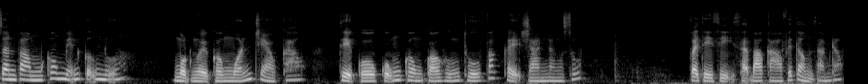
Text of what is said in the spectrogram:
Xuân Phạm không miễn cưỡng nữa. Một người không muốn trèo cao, thì cô cũng không có hứng thú phát cậy ra nâng giúp. Vậy thì chị sẽ báo cáo với Tổng Giám Đốc.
